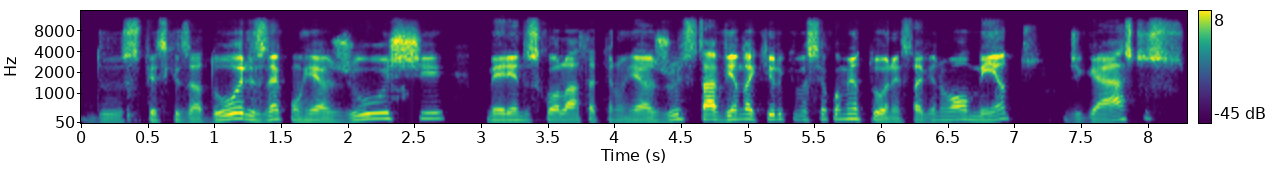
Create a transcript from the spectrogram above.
dos pesquisadores, né? Com reajuste, merenda escolar está tendo reajuste, está vendo aquilo que você comentou, né? Está vendo um aumento de gastos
